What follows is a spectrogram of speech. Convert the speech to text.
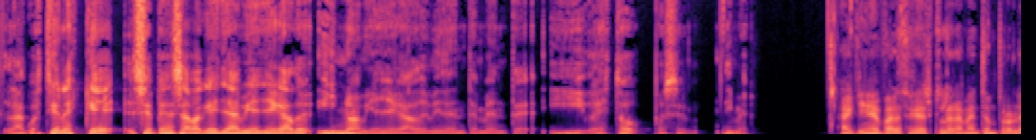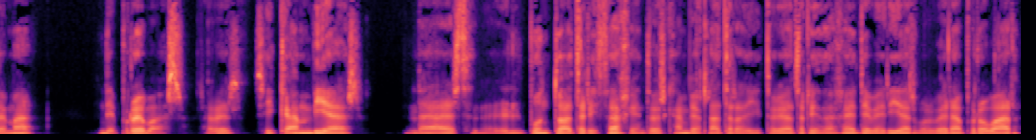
la cuestión es que se pensaba que ya había llegado y no había llegado, evidentemente. Y esto, pues eh, dime. Aquí me parece que es claramente un problema de pruebas, ¿sabes? Si cambias el punto de aterrizaje, entonces cambias la trayectoria de aterrizaje, deberías volver a probar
